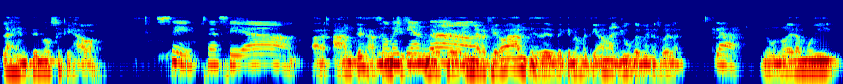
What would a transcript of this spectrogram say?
la gente no se quejaba. Sí, se hacía. A- antes, hace No muchísimo, metían me refiero, y me refiero a antes de, de que nos metieran la yuca en Venezuela. Claro. No, no era muy...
